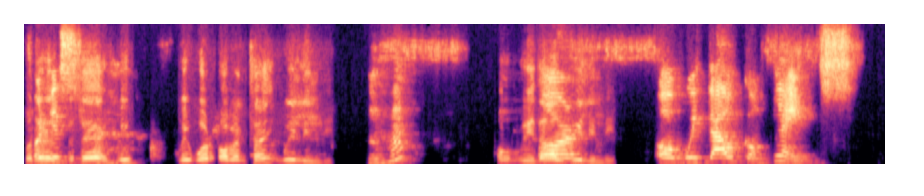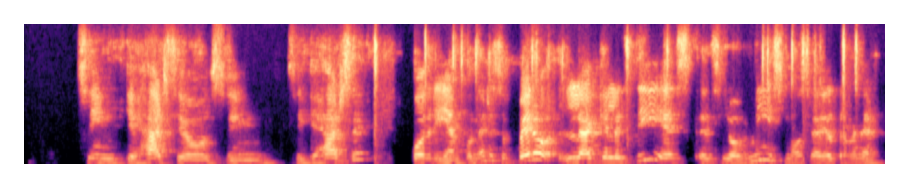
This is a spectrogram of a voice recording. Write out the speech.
But Porque uh, ajá. we, we work overtime willingly Ujú. or without Or- willingly. O without complaints. Sin quejarse o sin, sin quejarse, podrían poner eso. Pero la que les di es, es lo mismo, o sea, de otra manera.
